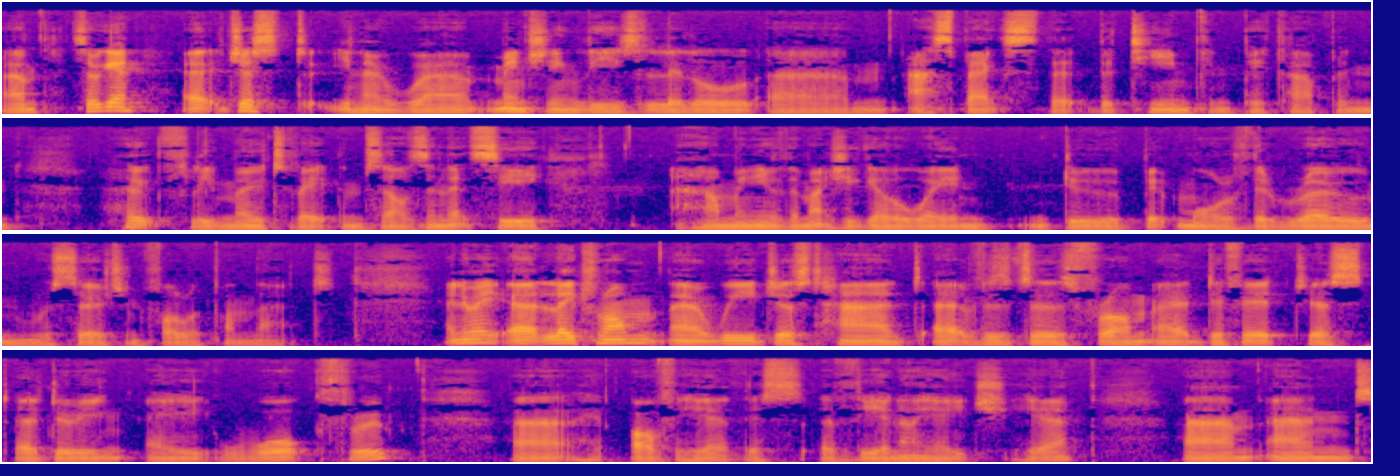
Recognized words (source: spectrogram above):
Um, so again, uh, just you know, uh, mentioning these little um, aspects that the team can pick up and hopefully motivate themselves. And let's see how many of them actually go away and do a bit more of their own research and follow up on that. Anyway, uh, later on, uh, we just had uh, visitors from uh, DFID just uh, doing a walkthrough uh, of here, this of the NIH here, um, and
